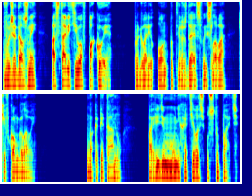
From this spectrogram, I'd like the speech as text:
«Вы же должны оставить его в покое», — проговорил он, подтверждая свои слова кивком головы. Но капитану, по-видимому, не хотелось уступать.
